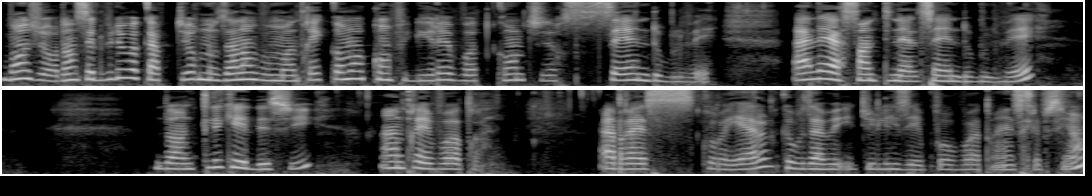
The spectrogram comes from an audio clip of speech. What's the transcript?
Bonjour, dans cette vidéo capture, nous allons vous montrer comment configurer votre compte sur CNW. Allez à Sentinel CNW, donc cliquez dessus, entrez votre adresse courriel que vous avez utilisée pour votre inscription.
